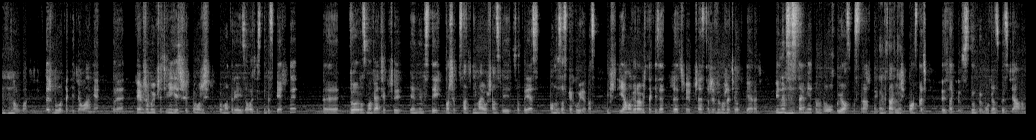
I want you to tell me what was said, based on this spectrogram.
Mhm. Zauważcie. To też było takie działanie, które wiem, że mój przeciwnik jest szybko, może się szybko materializować, jest niebezpieczny. E, Wy rozmawiacie przy jednym z tych, wasze postaci nie mają szans wiedzieć, co to jest, on zaskakuje was. I, ja mogę robić takie ze- rzeczy przez to, że wy możecie otwierać. W innym Mhm. systemie to by było chujostwo straszne, jakbym Tak, zabił tak. ci postać y, tak z dupy, mówiąc bez działań.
